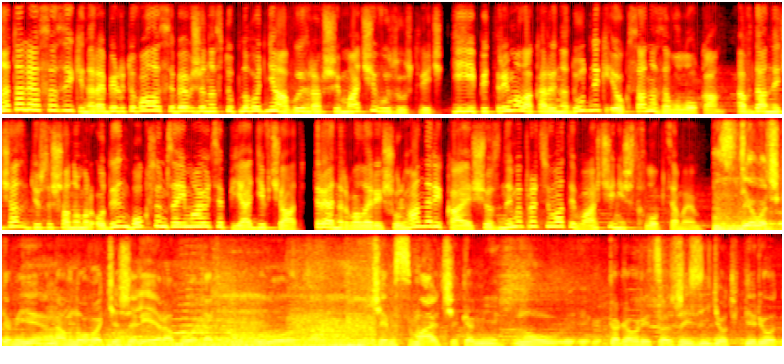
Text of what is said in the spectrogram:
Наталія Сазикіна реабілітувала себе вже наступного дня, вигравши матчеву зустріч. Її підтримала Карина Дудник і Оксана Заволока. А в даний час в ДЮСШ номер 1 боксом займаються п'ять дівчат. Тренер Валерій Шульган нарікає, що з ними працювати важче, ніж з хлопцями. С девочками намного тяжелее работать, вот, чем с мальчиками. Ну, как говорится, жизнь идет вперед.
